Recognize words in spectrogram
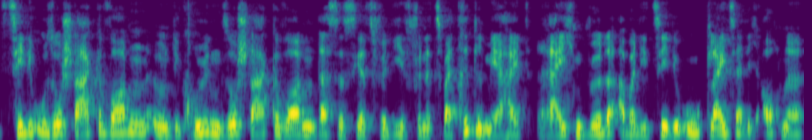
CDU so stark geworden und die Grünen so stark geworden, dass es jetzt jetzt für die für eine Zweidrittelmehrheit reichen würde, aber die CDU gleichzeitig auch eine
